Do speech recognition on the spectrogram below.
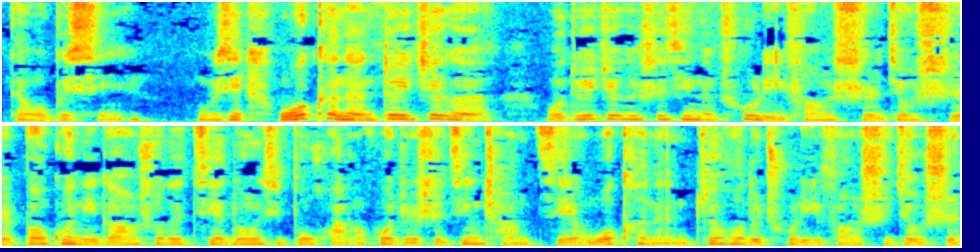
但我不行，我不行。我可能对这个，我对这个事情的处理方式，就是包括你刚刚说的借东西不还，或者是经常借，我可能最后的处理方式就是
